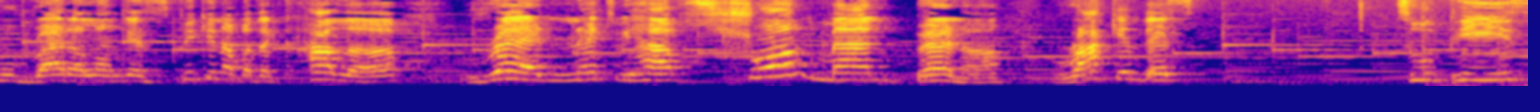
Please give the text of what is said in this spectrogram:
Move right along and speaking about the color red. Next we have strongman burner rocking this two-piece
